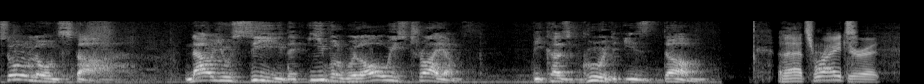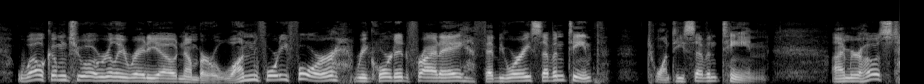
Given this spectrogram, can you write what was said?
So, Lone Star, now you see that evil will always triumph because good is dumb. That's right. Accurate. Welcome to a really radio number 144, recorded Friday, February 17th, 2017. I'm your host,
